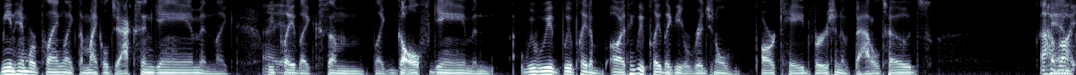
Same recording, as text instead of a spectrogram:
me and him were playing like the Michael Jackson game, and like oh, we Oh, yeah. played like some like golf game, and we we we played a. Oh, I think we played like the original arcade version of Battletoads. Oh and, right.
